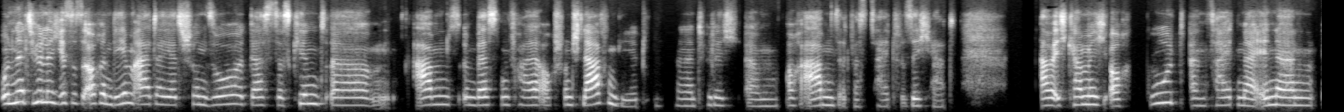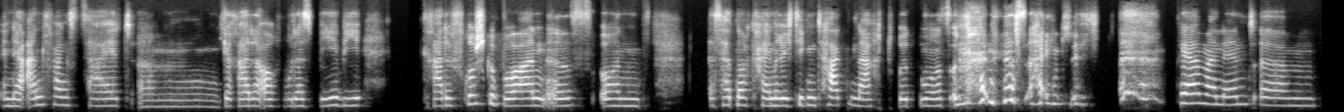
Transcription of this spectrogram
Und natürlich ist es auch in dem Alter jetzt schon so, dass das Kind ähm, abends im besten Fall auch schon schlafen geht und man natürlich ähm, auch abends etwas Zeit für sich hat. Aber ich kann mich auch gut an Zeiten erinnern, in der Anfangszeit, ähm, gerade auch, wo das Baby gerade frisch geboren ist und es hat noch keinen richtigen Tag-Nacht-Rhythmus und man ist eigentlich permanent ähm,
